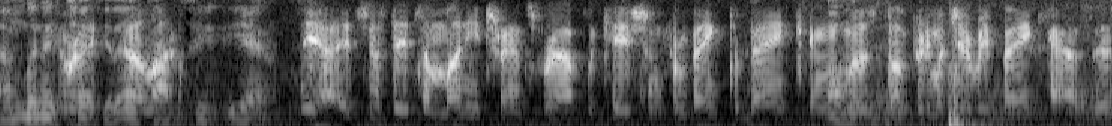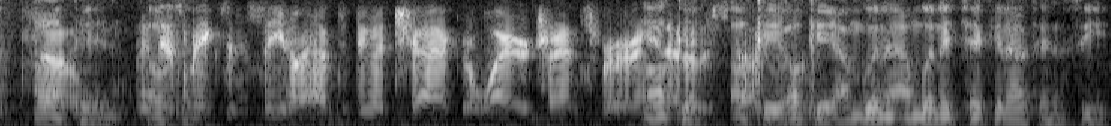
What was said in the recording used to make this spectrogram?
I'm going to check it out and see. Yeah. It's a money transfer application from bank to bank, and Oh. most uh, pretty much every bank has it. So Okay, It just okay. makes it so you don't have to do a check or wire transfer or any Okay, other stuff. okay, okay. I'm gonna, I'm gonna check it out and see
